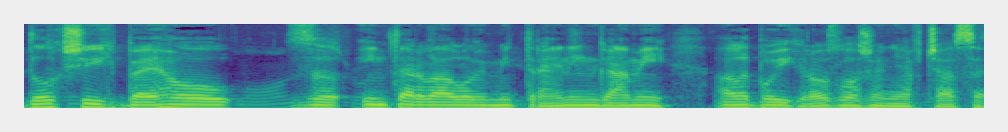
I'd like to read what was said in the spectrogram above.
dlhších behov s intervalovými tréningami alebo ich rozloženia v čase.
